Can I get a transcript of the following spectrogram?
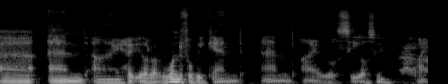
uh, and I hope you all have a wonderful weekend, and I will see you all soon. Bye.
